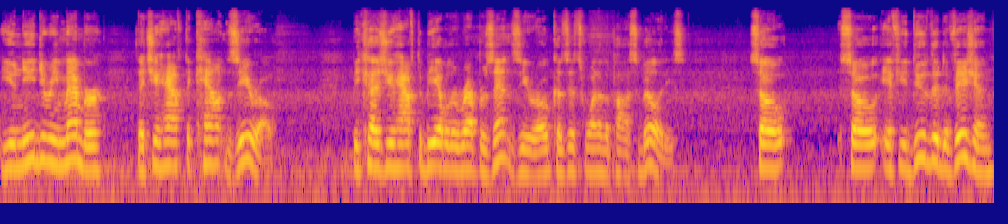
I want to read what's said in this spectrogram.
You need to remember that you have to count zero because you have to be able to represent zero because it's one of the possibilities. So, so if you do the division,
